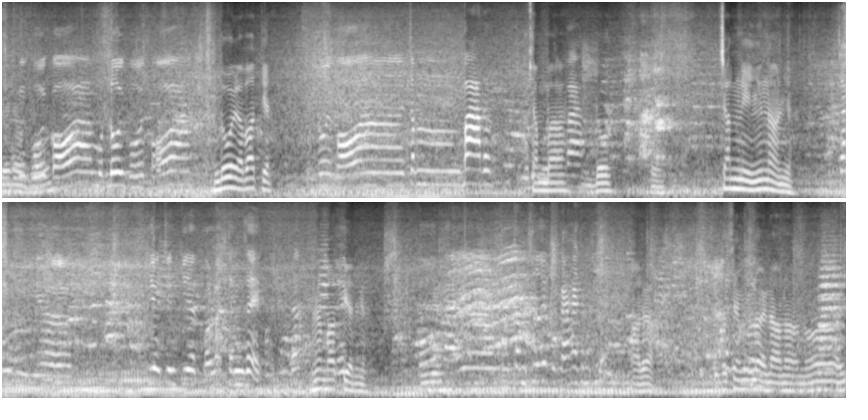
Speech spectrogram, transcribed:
Đây là cái gối gối. có một đôi gối có đôi là bao tiền? một đôi có trăm ba thôi. Một trăm ba đôi. Ừ. chăn thì như nào nhỉ chăn thì ờ, kia trên kia có loại chăn rẻ có chăn đắt nó bao tiền nhỉ? Có cái ờ, trăm rưỡi có cái hai trăm rưỡi. À đây à? Tôi xem cái loại nào nào nó ấy.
